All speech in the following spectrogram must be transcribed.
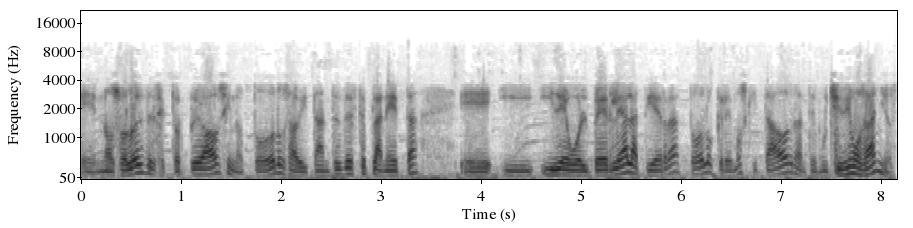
eh, no solo desde el sector privado, sino todos los habitantes de este planeta, eh, y, y devolverle a la Tierra todo lo que le hemos quitado durante muchísimos años.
